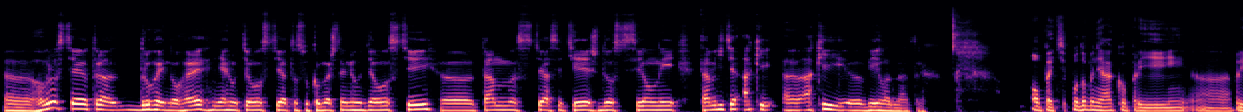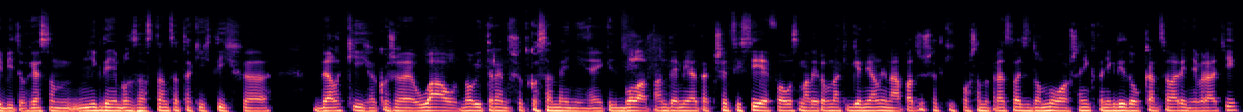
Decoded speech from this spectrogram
Uh, hovorili ste aj o teda druhej nohe nehnuteľnosti a to sú komerčné nehnuteľnosti. Uh, tam ste asi tiež dosť silní. Tam vidíte, aký, uh, aký výhľad na trh? Opäť, podobne ako pri, pri bytoch. Ja som nikdy nebol zastanca takých tých veľkých, akože wow, nový trend, všetko sa mení. Hej. Keď bola pandémia, tak všetci CFOs mali rovnaký geniálny nápad, že všetkých pošleme pracovať z domu a už nikto nikdy do kancelárie nevráti.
